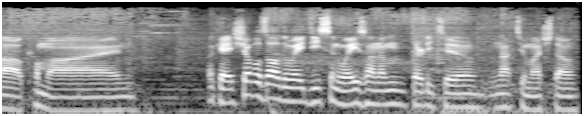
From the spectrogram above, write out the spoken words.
Oh, come on. Okay, shovels all the way. Decent ways on them. 32. Not too much, though.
